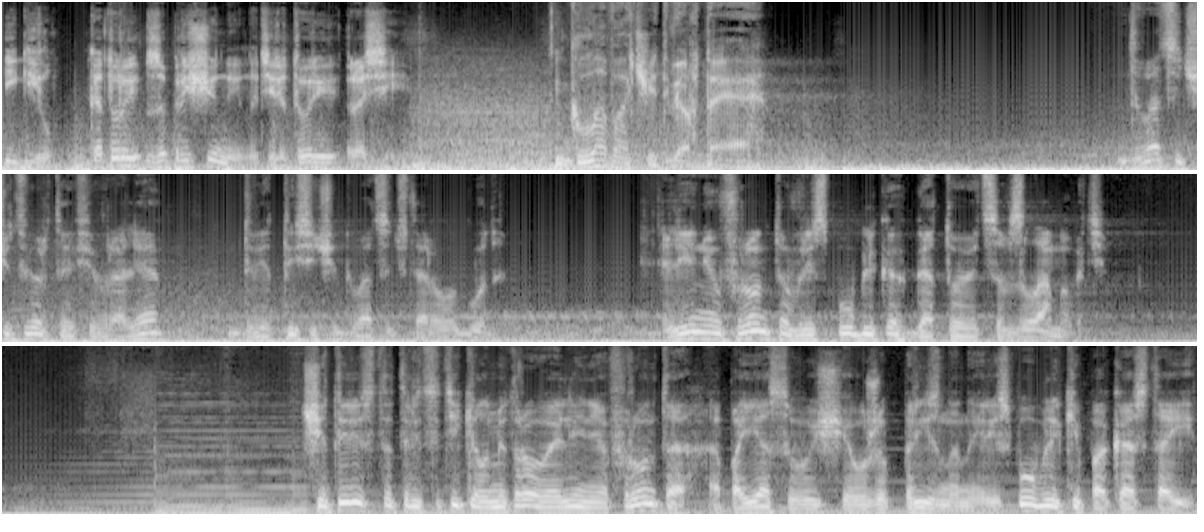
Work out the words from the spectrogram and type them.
ИГИЛ, которые запрещены на территории России. Глава 4. 24 февраля 2022 года. Линию фронта в республиках готовится взламывать. 430-километровая линия фронта, опоясывающая уже признанные республики, пока стоит.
